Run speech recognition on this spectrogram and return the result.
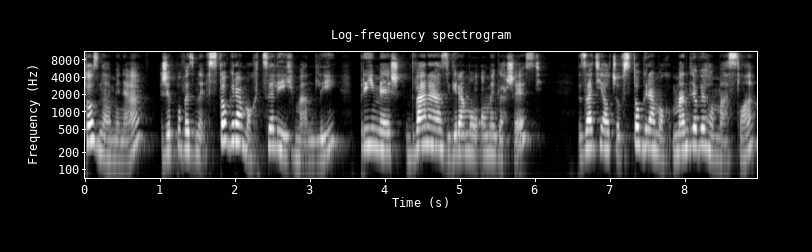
To znamená, že povedzme v 100 gramoch celých mandlí príjmeš 12 gramov omega-6, zatiaľ čo v 100 gramoch mandľového masla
